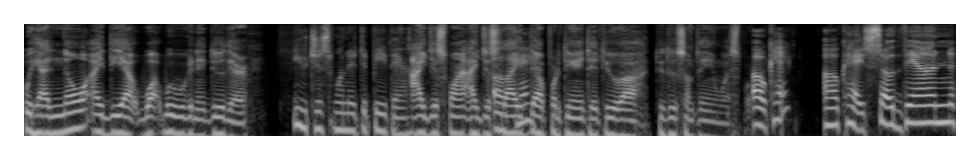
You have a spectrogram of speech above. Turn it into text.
We had no idea what we were going to do there. You just wanted to be there. I just want I just Okay. like the opportunity to uh, to do something in Westport. Okay. Okay. So then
